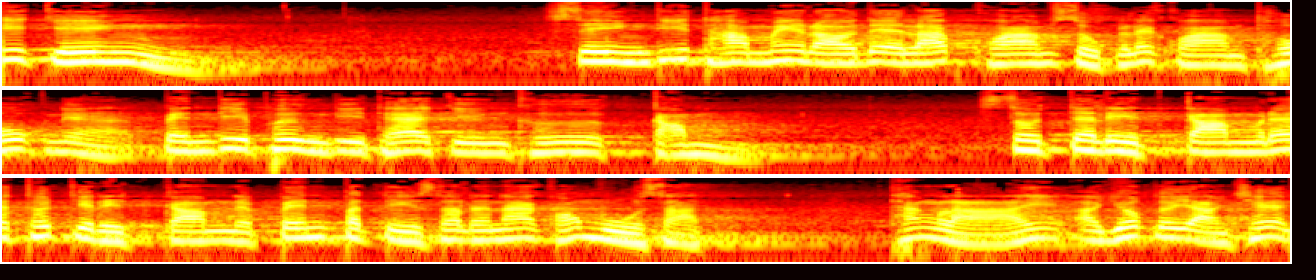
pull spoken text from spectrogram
ที่จริงสิ่งที่ทำให้เราได้รับความสุขและความทุกข์เนี่ยเป็นที่พึ่งที่แท้จริงคือกรรม สุจริตกรรม และทุจริตกรรมเนี่ยเป็นปฏิสารณะของหมู่สัตว์ ทั้งหลายอายกตัวอย่างเช่น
